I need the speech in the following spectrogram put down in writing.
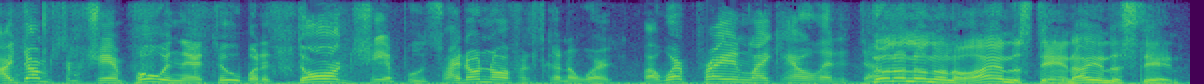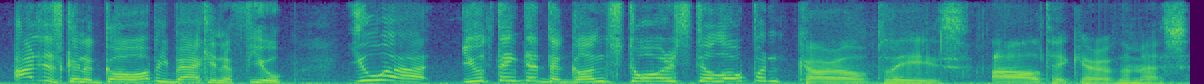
I dumped some shampoo in there too, but it's dog shampoo, so I don't know if it's gonna work. But we're praying like hell that it does. No, no, no, no, no. I understand. I understand. I'm just gonna go. I'll be back in a few. You, uh, you think that the gun store is still open? Carl, please. I'll take care of the mess.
